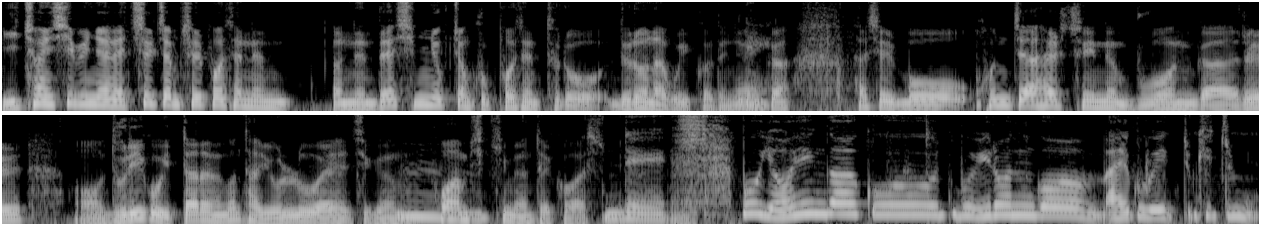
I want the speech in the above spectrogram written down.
2012년에 7.7%는 였는데 16.9%로 늘어나고 있거든요. 네. 그러니까 사실 뭐 혼자 할 수 있는 무언가를 어, 누리고 있다라는 건 다 욜로에 지금 음. 포함시키면 될 것 같습니다. 네. 네. 뭐 여행 가고 뭐 이런 거 말고 왜 이렇게 좀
